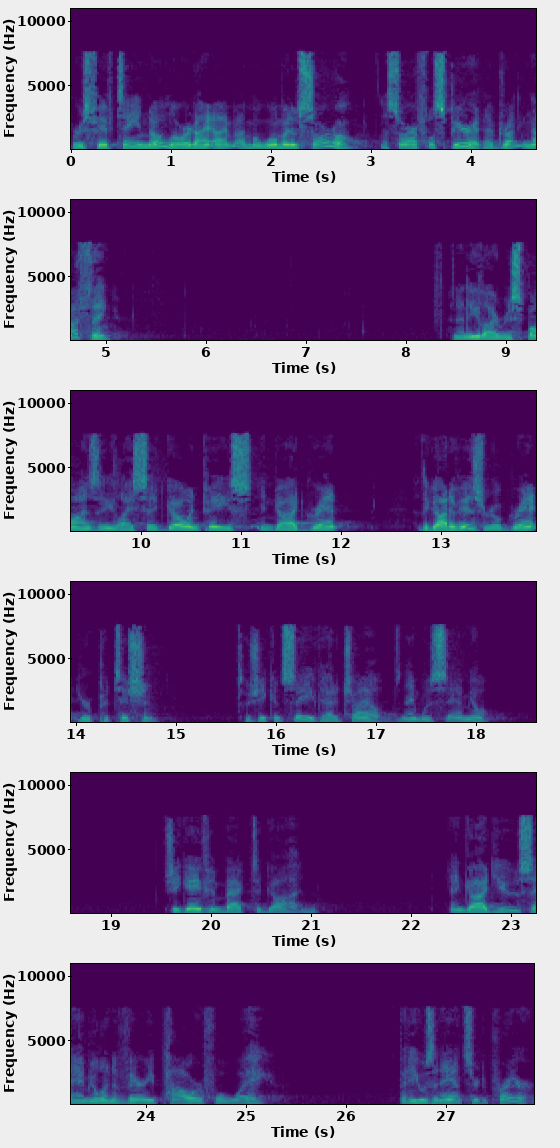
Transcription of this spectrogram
Verse 15, No, Lord, I, am a woman of sorrow, a sorrowful spirit. I've drunk nothing. And then Eli responds, Eli said, Go in peace, and God grant, the God of Israel grant your petition. So she conceived, had a child. His name was Samuel. She gave him back to God. And God used Samuel in a very powerful way. But he was an answer to prayer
